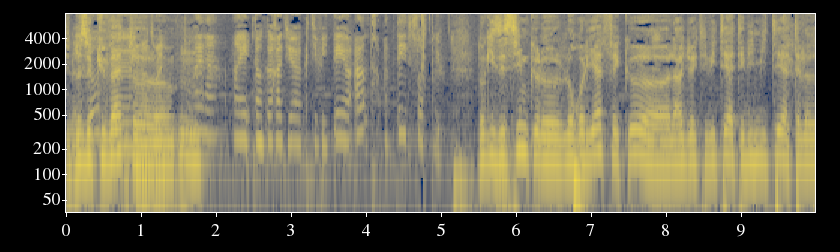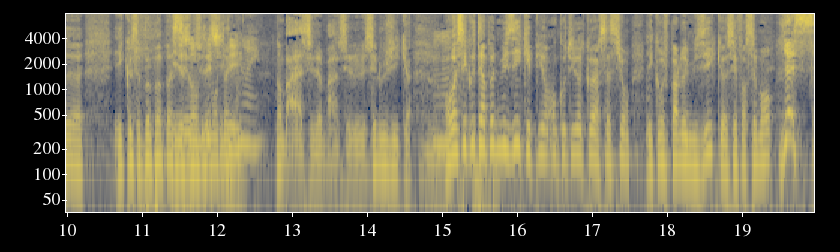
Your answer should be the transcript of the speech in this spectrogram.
Une espèce de donc, cuvette. euh, euh, oui. mm. Voilà. Oui, donc radioactivité entre, après il sort plus. Donc ils estiment que le, le relief fait que euh, la radioactivité a été limitée à tel euh, et que ça peut pas passer. Ils ont décidé. montagnes. Ouais. Non, bah c'est bah, c'est c'est logique. On va s'écouter un peu de musique et puis on continue notre conversation. Et quand je parle de musique, euh, c'est forcément. Yes,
